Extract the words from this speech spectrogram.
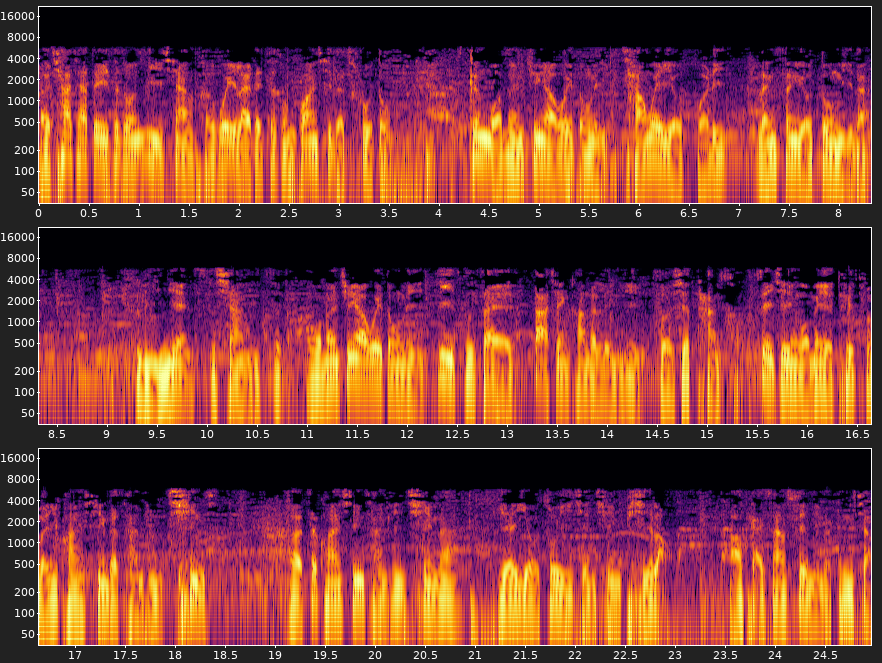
而恰恰对于这种意向和未来的这种关系的触动，跟我们君瑶胃动力肠胃有活力、人生有动力的。理念是相一致的。我们君瑶胃动力一直在大健康的领域做一些探索。最近我们也推出了一款新的产品沁，呃，这款新产品沁呢，也有助于减轻疲劳，啊，改善睡眠的功效。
